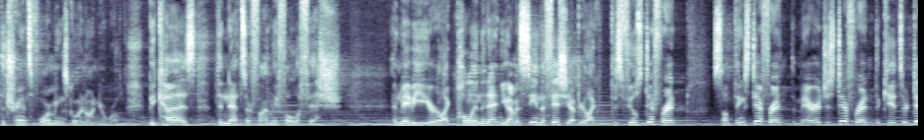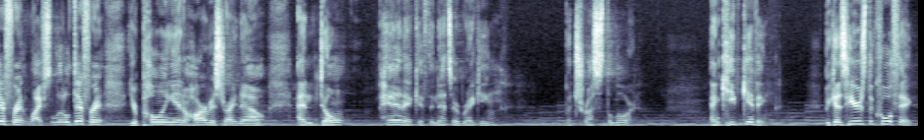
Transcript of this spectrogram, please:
the transforming is going on in your world, because the nets are finally full of fish. And maybe you're like pulling the net and you haven't seen the fish yet, but you're like, this feels different. Something's different. The marriage is different. The kids are different. Life's a little different. You're pulling in a harvest right now. And don't panic if the nets are breaking, but trust the Lord and keep giving. Because here's the cool thing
